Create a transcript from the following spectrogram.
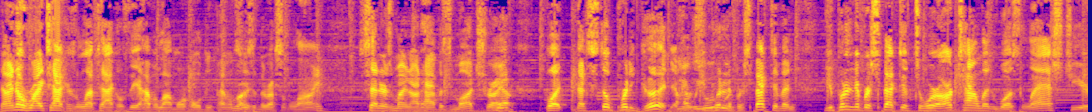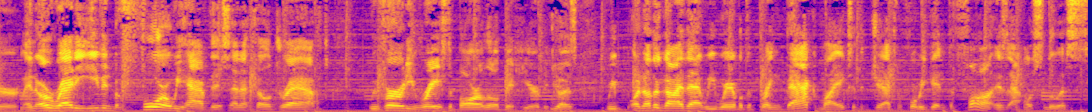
Now I know right tackles and left tackles they have a lot more holding penalties Right. than the rest of the line. Centers might not have as much, right? Yep. But that's still pretty good. I mean, when you put it in perspective, and you put it in perspective to where our talent was last year, and already even before we have this NFL draft, we've already raised the bar a little bit here because we another guy that we were able to bring back, Mike, to the Jets before we get into Fant is Alex Lewis.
